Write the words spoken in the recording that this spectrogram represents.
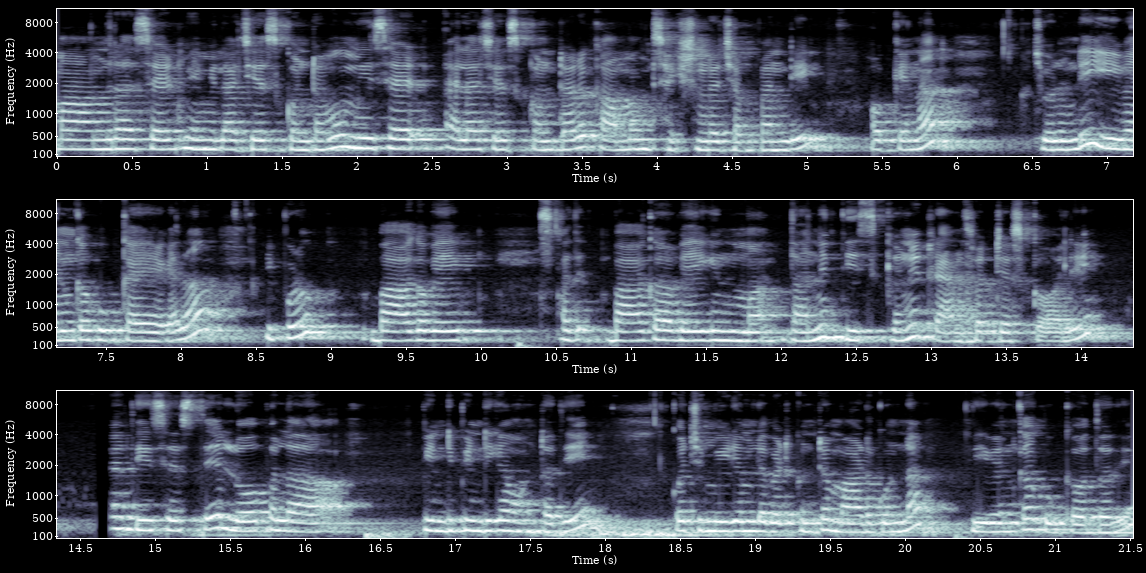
మా ఆంధ్ర సైడ్ మేము ఇలా చేసుకుంటాము మీ సైడ్ ఎలా చేసుకుంటారు కామెంట్ సెక్షన్లో చెప్పండి. ఓకేనా? చూడండి ఈవెన్గా కుక్ అయ్యాయి కదా. ఇప్పుడు బాగా వే అదే బాగా వేగిన దాన్ని తీసుకొని ట్రాన్స్ఫర్ చేసుకోవాలి. తీసేస్తే లోపల పిండి పిండిగా ఉంటుంది. కొంచెం మీడియంలో పెట్టుకుంటే మాడకుండా ఈవెన్గా కుక్ అవుతుంది.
